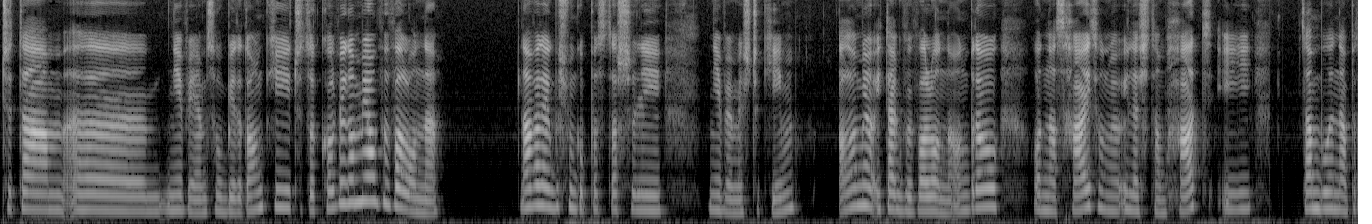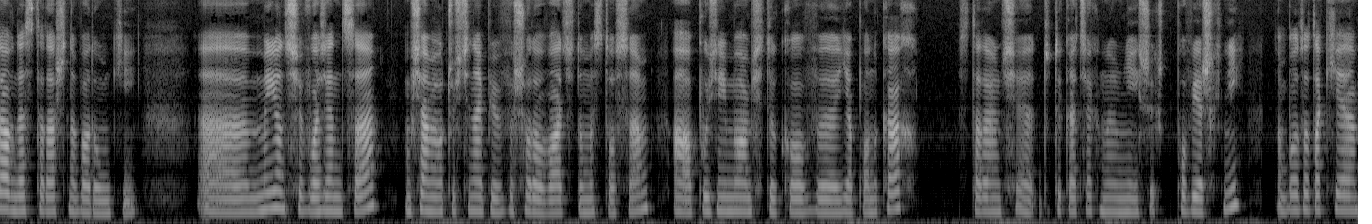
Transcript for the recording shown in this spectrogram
czy tam, e, nie wiem, są biedronki, czy cokolwiek, on miał wywalone. Nawet jakbyśmy go postaszyli, nie wiem jeszcze kim, ale on miał i tak wywalone. On brał od nas hajs, on miał ileś tam chat i tam były naprawdę straszne warunki. E, myjąc się w łazience, musiałam ją oczywiście najpierw wyszorować domestosem, a później myłam się tylko w japonkach, starając się dotykać jak najmniejszych powierzchni. No bo to takie,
